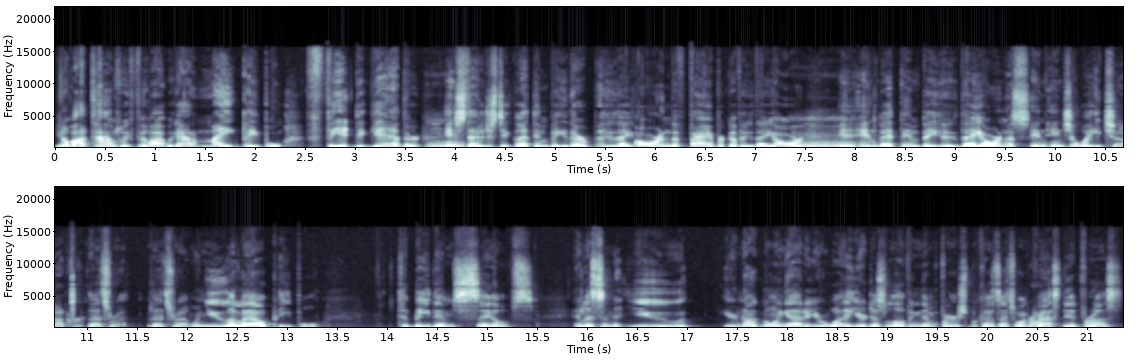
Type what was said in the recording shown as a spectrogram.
you know, a lot of times we feel like we got to make people fit together instead of just to let them be their who they are and the fabric of who they are, and, and let them be who they are and us and enjoy each other. That's right. That's right. When you allow people to be themselves, and listen, you you're not going out of your way. You're just loving them first because that's what Right. Christ did for us.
